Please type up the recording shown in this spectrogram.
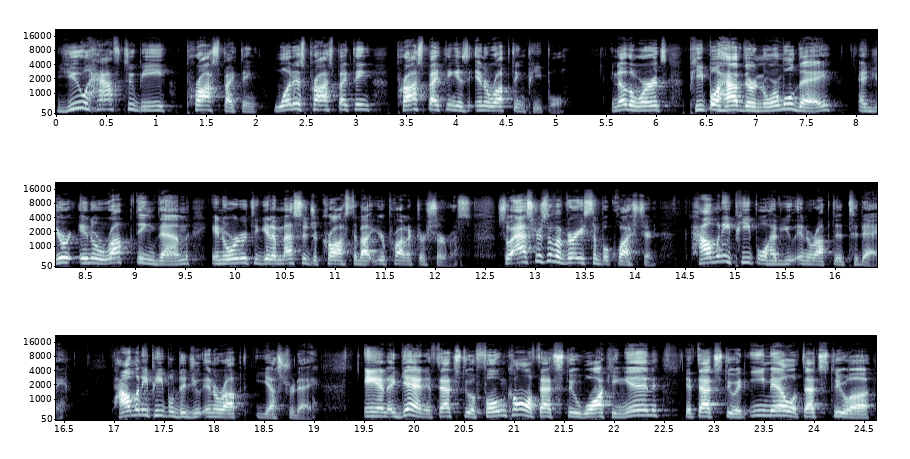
you have to be prospecting. What is prospecting? Prospecting is interrupting people. In other words, people have their normal day and you're interrupting them in order to get a message across about your product or service. So ask yourself a very simple question How many people have you interrupted today? How many people did you interrupt yesterday? And again, if that's through a phone call, if that's through walking in, if that's through an email, if that's through a,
